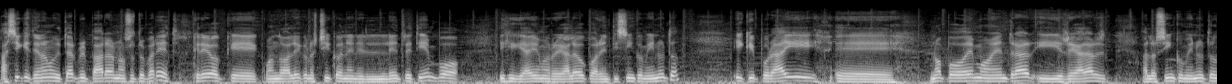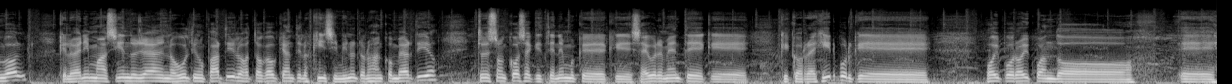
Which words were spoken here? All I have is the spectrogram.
así que tenemos que estar preparados nosotros para esto. Creo que cuando hablé con los chicos en el entretiempo, dije que habíamos regalado 45 minutos y que por ahí eh, no podemos entrar y regalar a los 5 minutos un gol, que lo venimos haciendo ya en los últimos partidos, los ha tocado que antes los 15 minutos nos han convertido, entonces son cosas que tenemos que, seguramente que, corregir porque hoy por hoy cuando eh,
